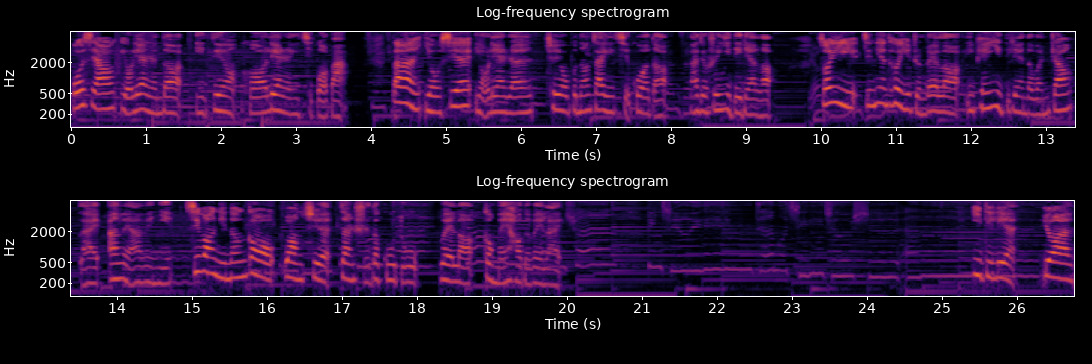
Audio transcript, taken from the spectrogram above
我想有恋人的一定和恋人一起过吧，但有些有恋人却又不能在一起过的，那就是异地恋了。所以今天特意准备了一篇异地恋的文章来安慰安慰你，希望你能够忘却暂时的孤独，为了更美好的未来。异地恋，愿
